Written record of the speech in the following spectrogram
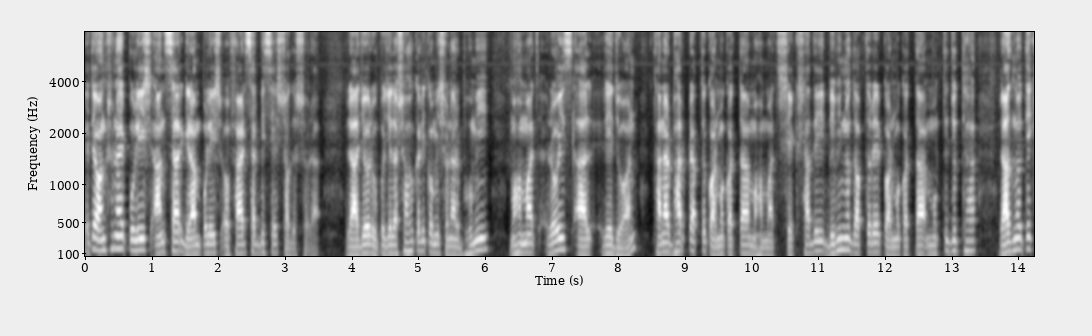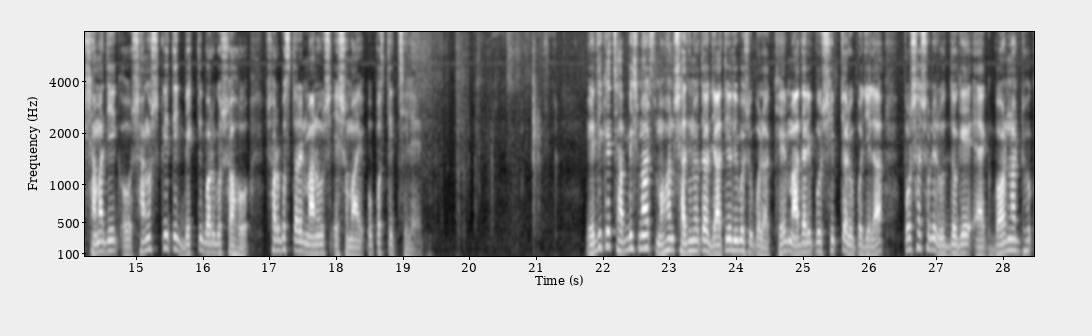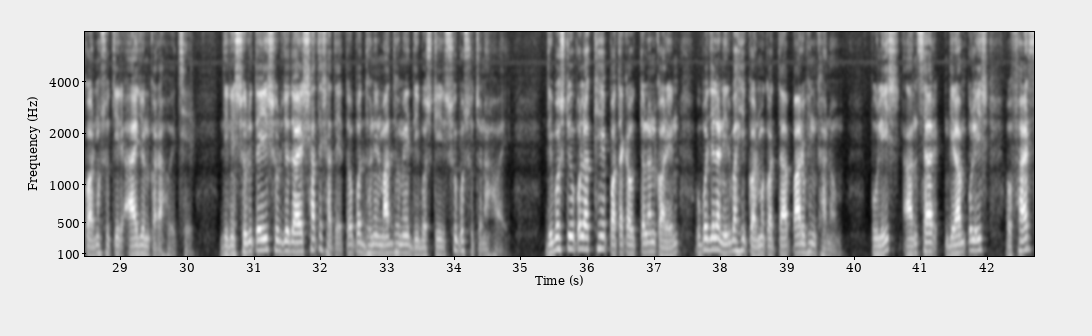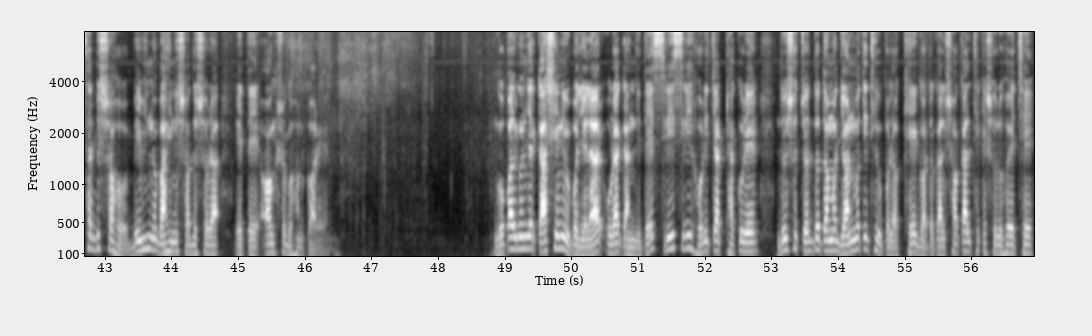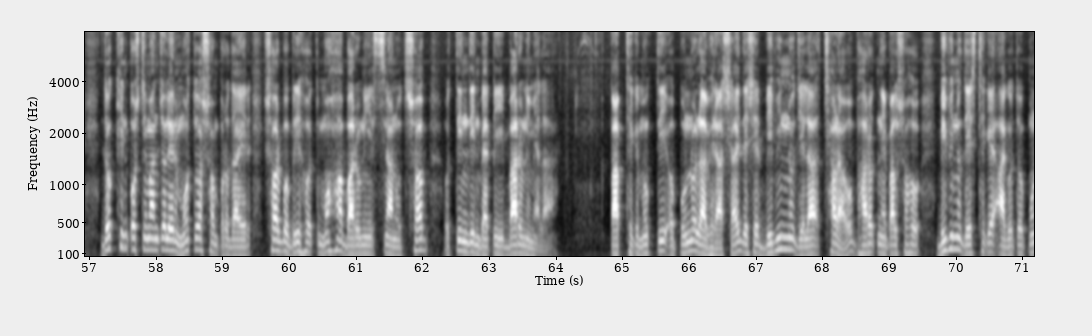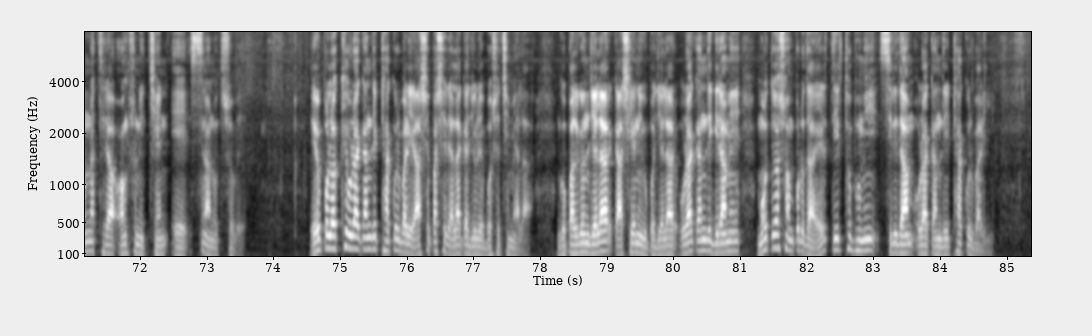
এতে অংশ নেয় পুলিশ, আনসার, গ্রাম পুলিশ ও ফায়ার সার্ভিসের সদস্যরা। রাজৌর উপজেলা সহকারী কমিশনার ভূমি মোহাম্মদ রইস আল রেজওয়ান, থানার ভারপ্রাপ্ত কর্মকর্তা মোহাম্মদ শেখ সাদি, বিভিন্ন দপ্তরের কর্মকর্তা, মুক্তিযোদ্ধা, রাজনৈতিক, সামাজিক ও সাংস্কৃতিক ব্যক্তিবর্গ সহ সর্বস্তরের মানুষ এ সময় উপস্থিত ছিলেন। এদিকে ২৬ মার্চ মহান স্বাধীনতা জাতীয় দিবস উপলক্ষে মাদারীপুর শিবচর উপজেলা প্রশাসনের উদ্যোগে এক বর্ণাঢ্য কর্মসূচির আয়োজন করা হয়েছে। দিনের শুরুতেই সূর্যোদয়ের সাথে সাথে তোপধ্বনির মাধ্যমে দিবসটির শুভ সূচনা হয়। দিবসটি উপলক্ষে পতাকা উত্তোলন করেন উপজেলা নির্বাহী কর্মকর্তা পারভিন খানম। পুলিশ, আনসার, গ্রাম পুলিশ ও ফায়ার সার্ভিস সহ বিভিন্ন বাহিনীর সদস্যরা এতে অংশগ্রহণ করেন। গোপালগঞ্জের কাশিয়ানী উপজেলার উড়াকান্দিতে শ্রী শ্রী হরিচাঁদ ঠাকুরের দুইশো চোদ্দতম জন্মতিথি উপলক্ষে গতকাল সকাল থেকে শুরু হয়েছে দক্ষিণ পশ্চিমাঞ্চলের মতুয়া সম্প্রদায়ের সর্ববৃহৎ মহাবারুণীর স্নান উৎসব ও তিন দিনব্যাপী বারুণী মেলা। পাপ থেকে মুক্তি ও পুণ্য লাভের আশায় দেশের বিভিন্ন জেলা ছাড়াও ভারত, নেপাল সহ বিভিন্ন দেশ থেকে আগত পুণ্যার্থীরা অংশ নিচ্ছেন এ স্নান উৎসবে। এ উপলক্ষে উড়াকান্দির ঠাকুরবাড়ির আশেপাশের এলাকা জুড়ে বসেছে মেলা। গোপালগঞ্জ জেলার, কাশিয়ানী উপজেলার, উড়াকান্দি গ্রামে মতুয়া সম্প্রদায়ের তীর্থভূমি শ্রীদাম উড়াকান্দি ঠাকুরবাড়ি।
